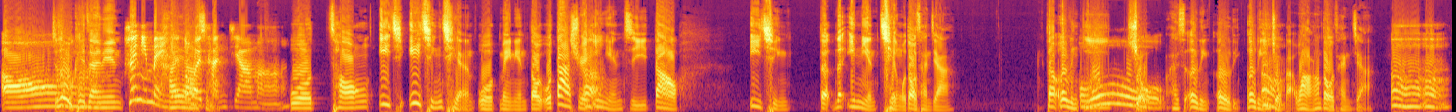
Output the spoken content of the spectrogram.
哦，就是我可以在那边，所以你每年都会参加吗？我从疫情疫情前，我每年都，我大学一年级到疫情的那一年前，我都有参加，到二零一九还是二零二零二零一九吧，我好像都有参加。嗯嗯嗯。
